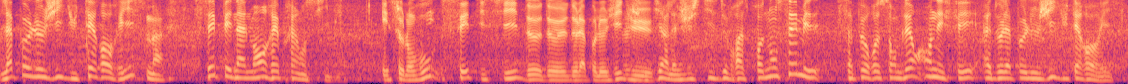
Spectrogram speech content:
l'apologie du terrorisme, c'est pénalement répréhensible. Et selon vous, c'est ici de, de l'apologie du... Je veux dire, la justice devra se prononcer, mais ça peut ressembler en effet à de l'apologie du terrorisme.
